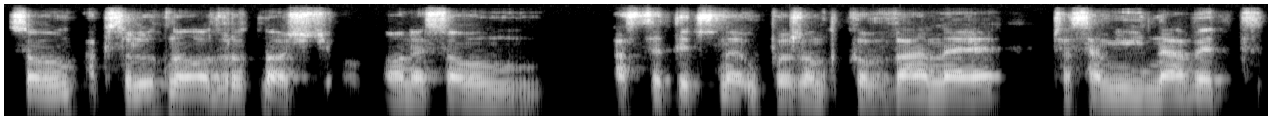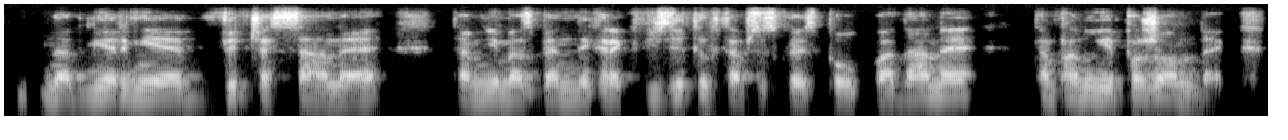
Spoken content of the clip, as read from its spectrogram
są absolutną odwrotnością. One są ascetyczne, uporządkowane, czasami nawet nadmiernie wyczesane. Tam nie ma zbędnych rekwizytów, tam wszystko jest poukładane, tam panuje porządek.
